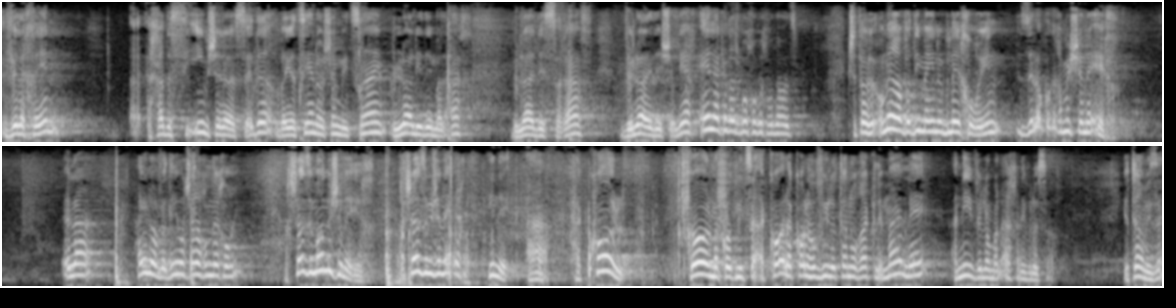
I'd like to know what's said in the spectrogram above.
ולכן, אחד השיאים של הסדר, ויוציאנו השם ממצרים לא על ידי מלאך, ולא על ידי שרף, ולא על ידי שליח, אלא הקדוש ברוך הוא בכבודו עצמו. כשאתה אומר עבדים היינו בני חורין, זה לא כל כך משנה איך. אלא היינו עבדים, עכשיו אנחנו בני חורין. עכשיו זה מאוד משנה איך. עכשיו זה משנה איך. הנה, הכל, כל מכות מצרים, הכל הכל הוביל אותנו רק למה? ל"אני ולא מלאך, אני ולא שר". יותר מזה,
